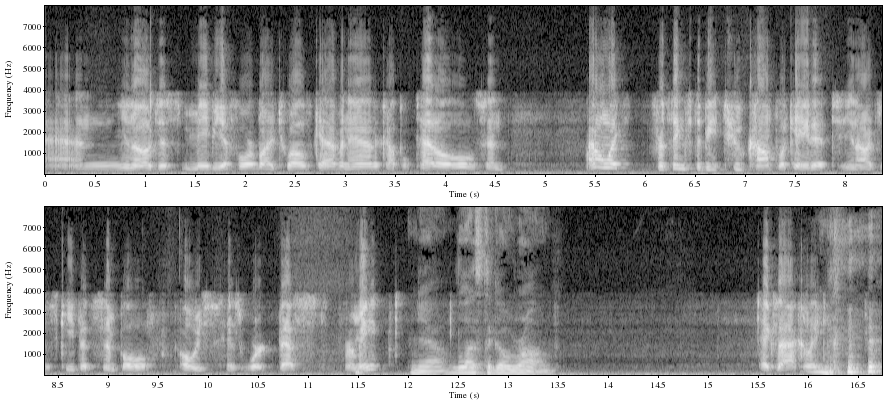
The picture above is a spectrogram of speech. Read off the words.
And you know, just maybe a four by twelve cabinet, a couple pedals, and I don't like for things to be too complicated. You know, just keep it simple. Always has worked best for me. Yeah, less to go wrong. Exactly.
